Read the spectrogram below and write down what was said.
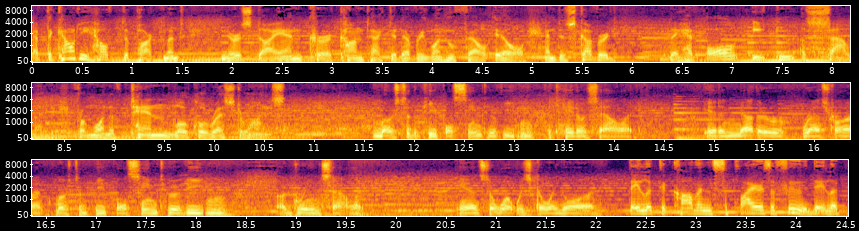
At the county health department, nurse Diane Kerr contacted everyone who fell ill and discovered they had all eaten a salad from one of 10 local restaurants. Most of the people seem to have eaten potato salad. At another restaurant, most of the people seemed to have eaten a green salad. And so, what was going on? They looked at common suppliers of food. They looked,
